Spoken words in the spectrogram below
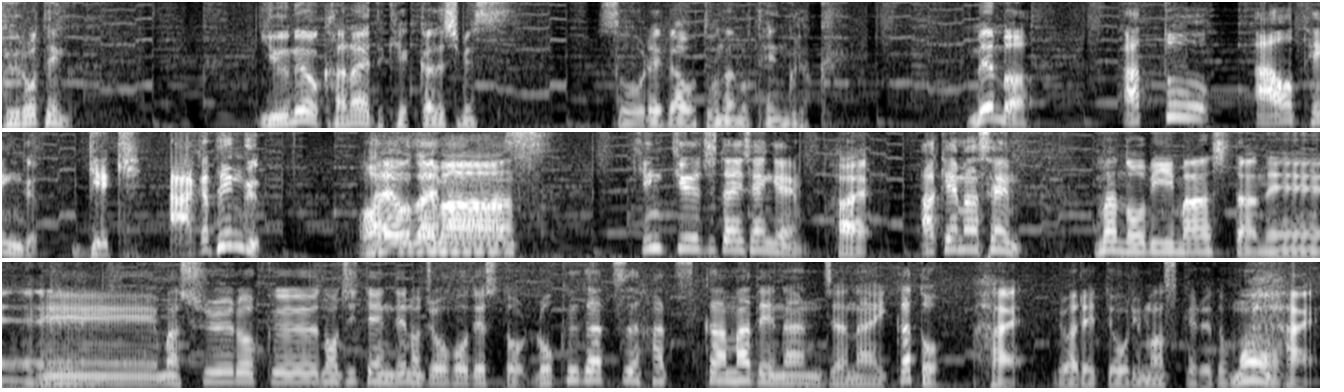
プロテング。夢を叶えて結果で示す。それが大人の天狗力。メンバあっと青天狗。ー激赤天狗。おはようございます。緊急事態宣言。はい。明けません、まあ伸びましたね。えーまあ、収録の時点での情報ですと6月20日までなんじゃないかとはい。言われておりますけれども、はい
